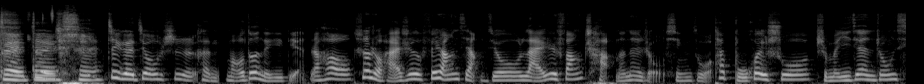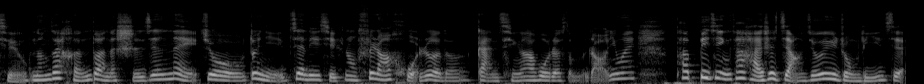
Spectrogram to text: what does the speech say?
对对是，这个就是很矛盾的一点。然后射手还是个非常讲究来日方长的那种星座，他不会说什么一见钟情，能在很短的时间内就对你建立起那种非常火热的感情啊，或者怎么着？因为他毕竟他还是讲究一种理解，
